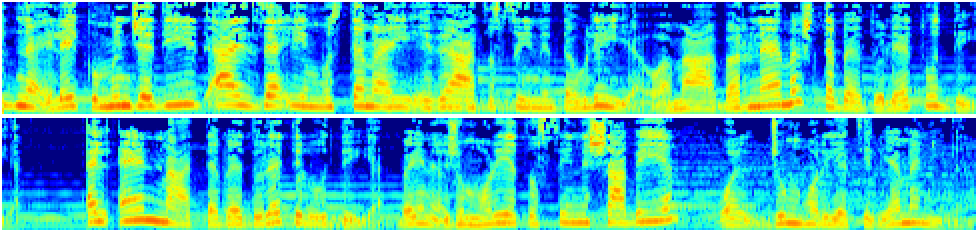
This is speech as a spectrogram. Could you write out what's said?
عدنا إليكم من جديد أعزائي مستمعي إذاعة الصين الدولية ومع برنامج تبادلات ودية. الآن مع التبادلات الودية بين جمهورية الصين الشعبية والجمهورية اليمنية.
